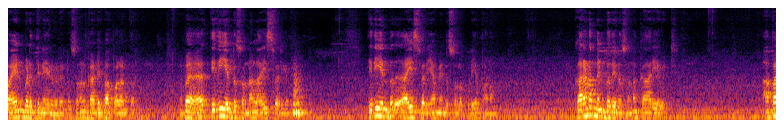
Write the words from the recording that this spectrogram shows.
பயன்படுத்தினீர்கள் என்று சொன்னால் கண்டிப்பாக பலன் தரும். அப்போ திதி என்று சொன்னால் ஐஸ்வர்யம். திதி என்பது ஐஸ்வர்யம் என்று சொல்லக்கூடிய பணம். கரணம் என்பது என்ன சொன்னால் காரிய வெற்றி. அப்போ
